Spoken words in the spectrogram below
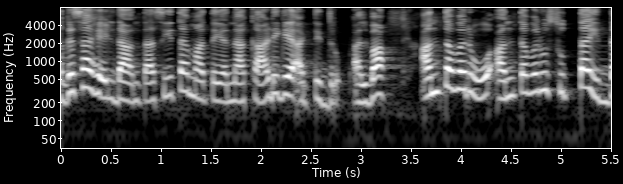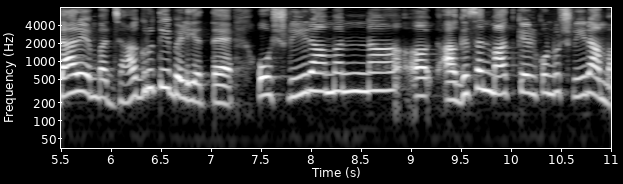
ಅಗಸ ಹೇಳ್ದ ಅಂತ ಸೀತಾಮಾತೆಯನ್ನು ಕಾಡಿಗೆ ಅಟ್ಟಿದ್ರು, ಅಲ್ವಾ? ಅಂಥವರು ಅಂಥವರು ಸುತ್ತ ಇದ್ದಾರೆ ಎಂಬ ಜಾಗೃತಿ ಬೆಳೆಯುತ್ತೆ. ಓ ಶ್ರೀರಾಮನ ಅಗಸನ ಮಾತು ಕೇಳಿಕೊಂಡು ಶ್ರೀರಾಮ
